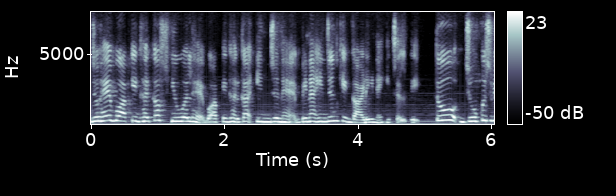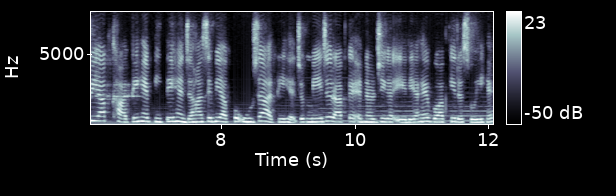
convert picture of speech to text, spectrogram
जो है, वो आपके घर का फ्यूअल है, वो आपके घर का इंजन है। बिना इंजन के गाड़ी नहीं चलती। तो जो कुछ भी आप खाते हैं, पीते हैं, जहाँ से भी आपको ऊर्जा आती है, जो मेजर आपका एनर्जी का एरिया है, वो आपकी रसोई है।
